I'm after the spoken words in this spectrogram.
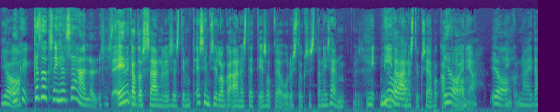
Joo. Okei, katsoitko sä ihan säännöllisesti? En katso säännöllisesti, mutta esim. silloin kun äänestettiin sote-uudistuksesta, niin sen, ni, niitä Joo. äänestyksiä mä katsoin Joo, ja joo. Niin kuin näitä.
